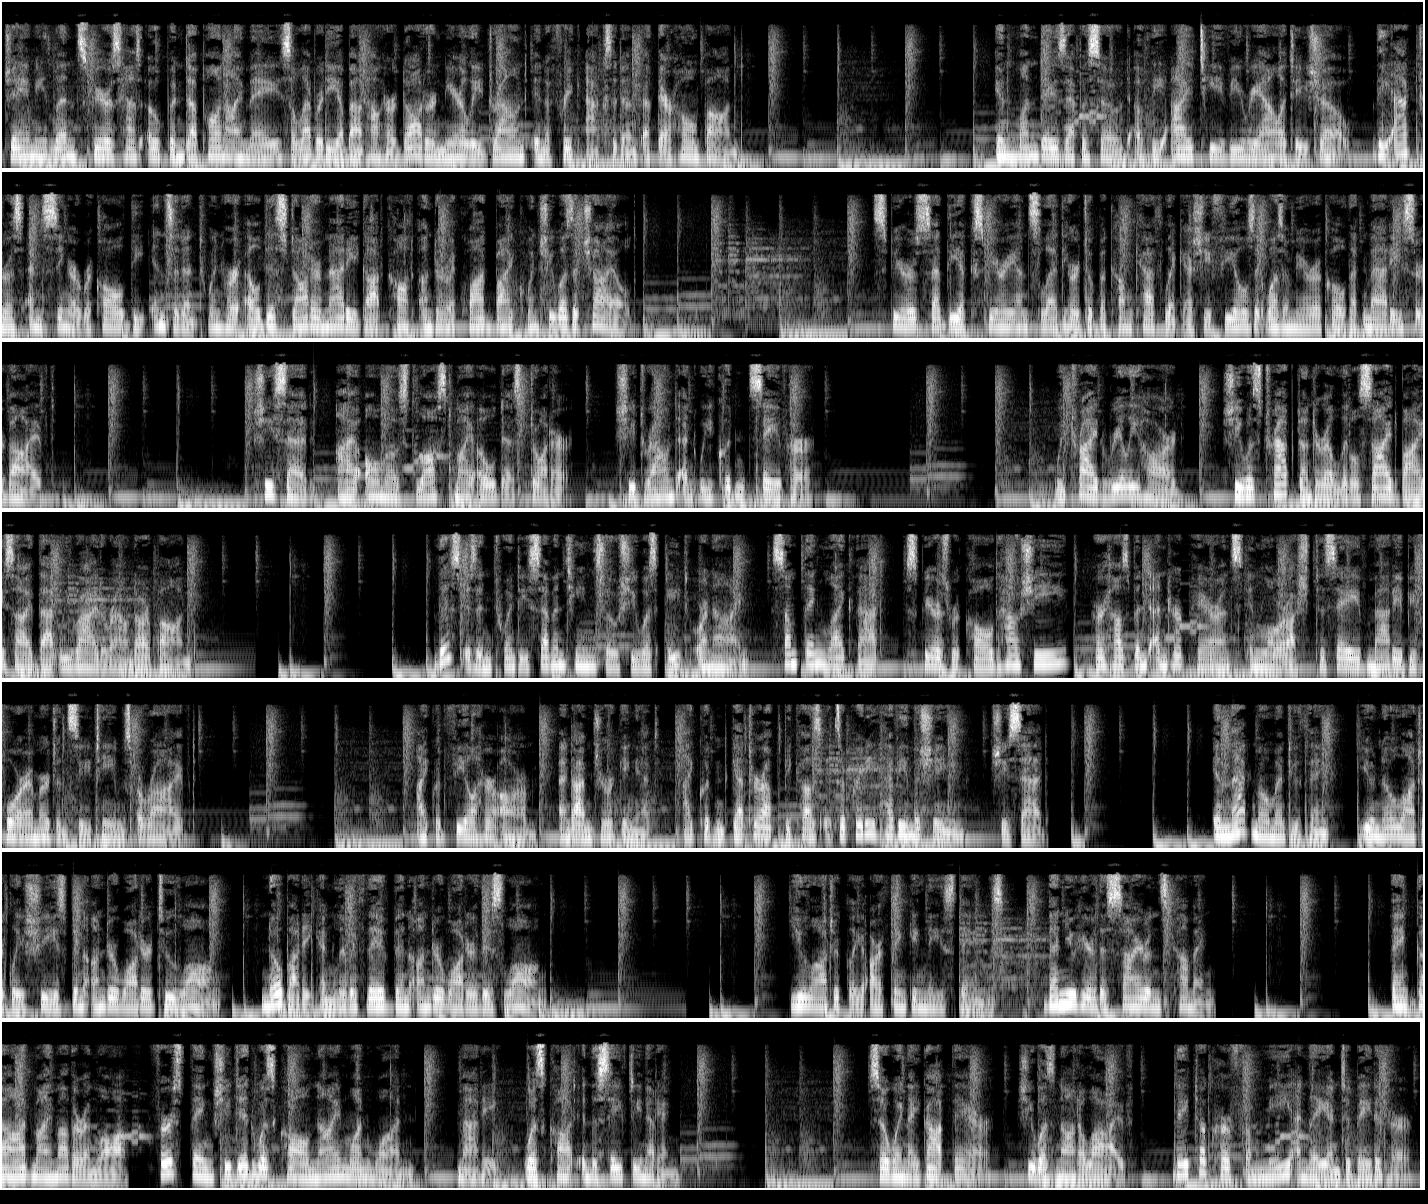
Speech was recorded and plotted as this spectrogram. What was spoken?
Jamie Lynn Spears has opened up on I'm a Celebrity about how her daughter nearly drowned in a freak accident at their home pond. In Monday's episode of the ITV reality show, the actress and singer recalled the incident when her eldest daughter Maddie got caught under a quad bike when she was a child. Spears said the experience led her to become Catholic as she feels it was a miracle that Maddie survived. She said, I almost lost my oldest daughter. She drowned and we couldn't save her. We tried really hard. She was trapped under a little side-by-side -side that we ride around our pond. This is in 2017 so she was 8 or 9, something like that. Spears recalled how she, her husband and her parents-in-law rushed to save Maddie before emergency teams arrived. I could feel her arm, and I'm jerking it, I couldn't get her up because it's a pretty heavy machine, she said. In that moment you think, you know logically she's been underwater too long. Nobody can live if they've been underwater this long. You logically are thinking these things. Then you hear the sirens coming. Thank God my mother-in-law, first thing she did was call 911. Maddie, was caught in the safety netting. So when they got there, she was not alive. They took her from me and they intubated her.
